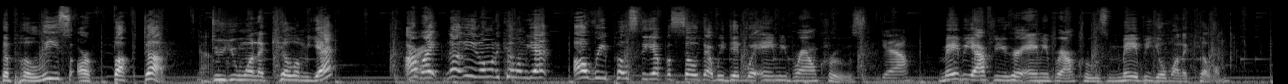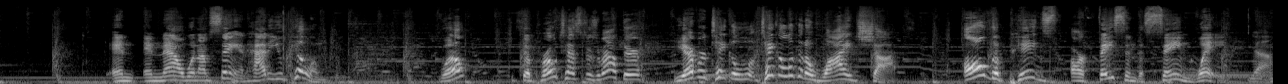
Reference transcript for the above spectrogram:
The police are fucked up. Yeah. Do you want to kill him yet? All right. Right. No, you don't want to kill him yet. I'll repost the episode that we did with Amy Brown Cruz. Yeah. Maybe after you hear Amy Brown Cruz, maybe you'll want to kill him. And and now when I'm saying, how do you kill them? Well, the protesters are out there. You ever take a look, take a look at a wide shot? All the pigs are facing the same way. Yeah.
